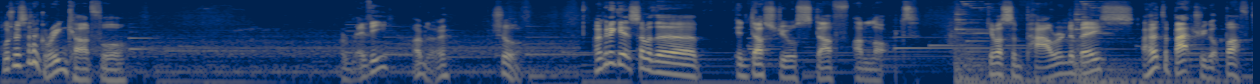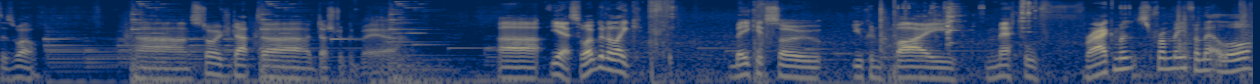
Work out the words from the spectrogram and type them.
what I sell a green card for? A Revy? I don't know. Sure. I'm going to get some of the industrial stuff unlocked. Give us some power in the base. I heard the battery got buffed as well. Uh, storage adapter, industrial conveyor. Uh, yeah, so I'm going to like make it so you can buy metal fragments from me for metal ore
